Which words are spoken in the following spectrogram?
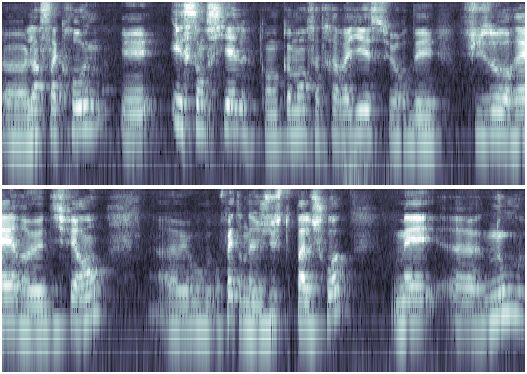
euh, l'insynchrone est essentiel quand on commence à travailler sur des fuseaux horaires euh, différents, euh, où en fait on n'a juste pas le choix. Mais nous,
